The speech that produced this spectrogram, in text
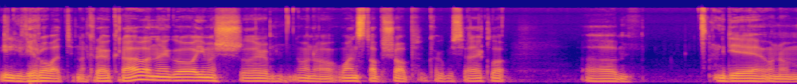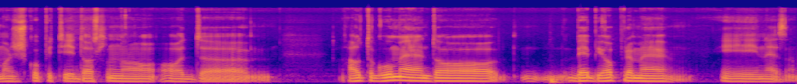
ili vjerovati na kraju krajeva, nego imaš uh, ono one stop shop, kako bi se reklo, uh, gdje ono, možeš kupiti doslovno od uh, autogume do baby opreme i ne znam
